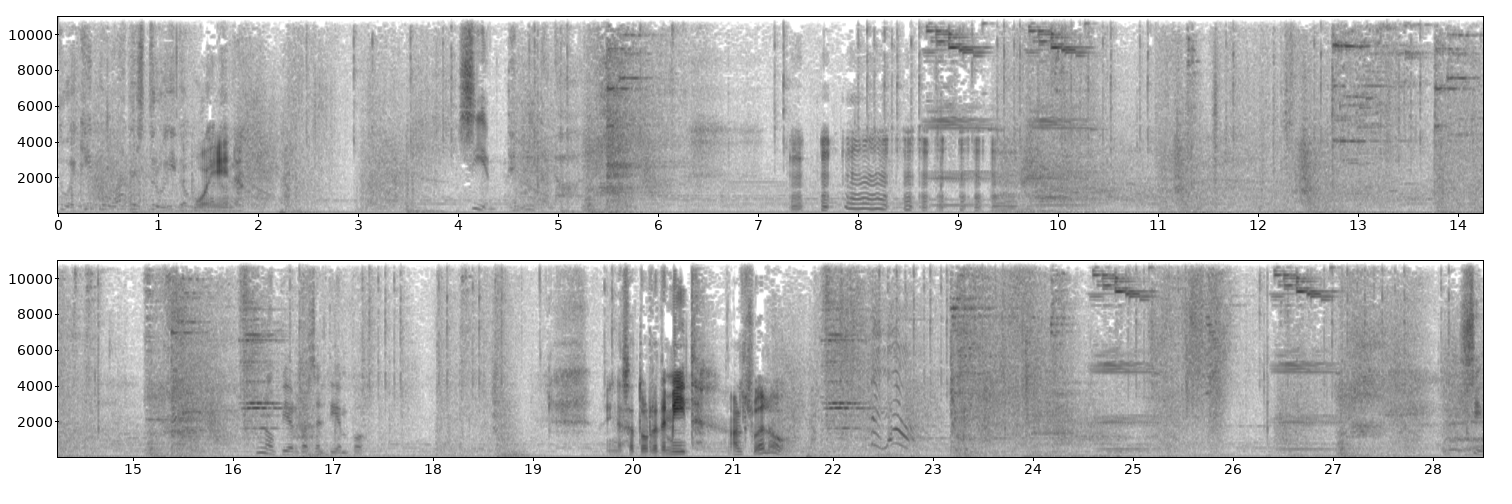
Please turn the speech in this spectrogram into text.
Tu equipo ha destruido. Buena. Siente mi dolor. Mm, mm, mm, no pierdas el tiempo. Venga, esa torre de meat al suelo. Sin.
